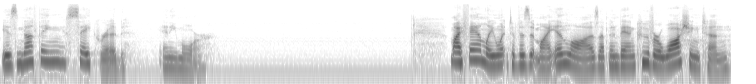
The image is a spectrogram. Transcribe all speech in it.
Is nothing sacred anymore? My family went to visit my in laws up in Vancouver, Washington.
